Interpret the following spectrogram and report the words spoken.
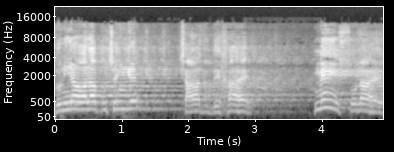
دنیا والا پوچھیں گے، چاند دیکھا ہے؟ نہیں سنا ہے۔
